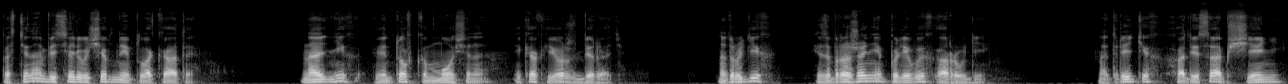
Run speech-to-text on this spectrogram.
По стенам висели учебные плакаты. На них винтовка Мосина и как ее разбирать. На других – изображение полевых орудий. На третьих – ходы сообщений,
